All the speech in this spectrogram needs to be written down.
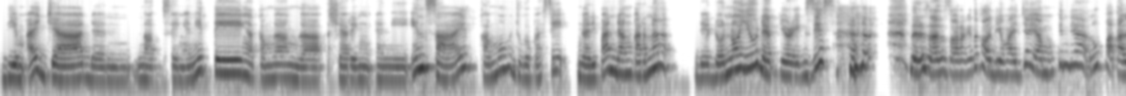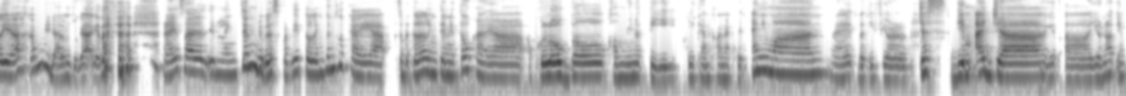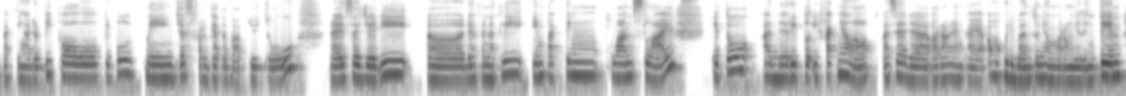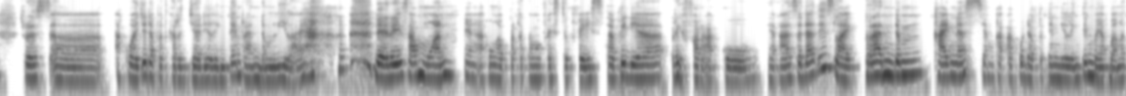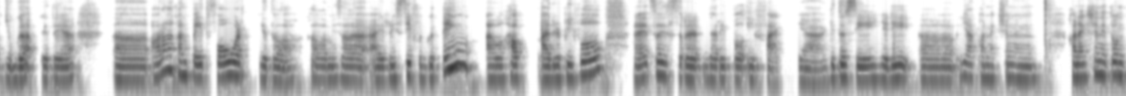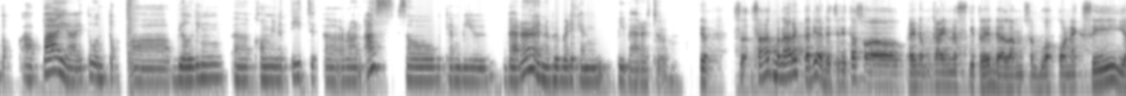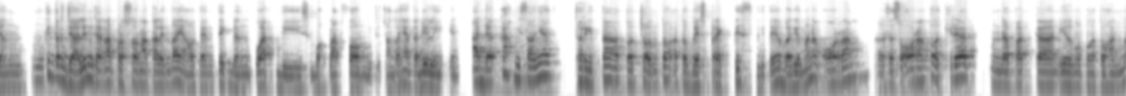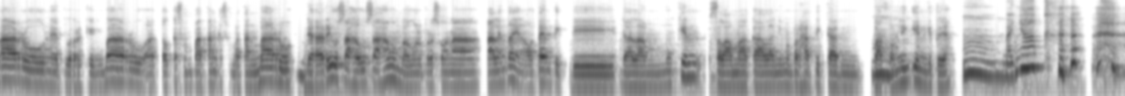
diem aja dan not saying anything atau enggak enggak sharing any insight, kamu juga pasti nggak dipandang karena they don't know you that you exist. Dari salah seorang itu kalau diem aja ya mungkin dia lupa kali ya kamu di dalam juga gitu. Nah saya in LinkedIn juga seperti itu. LinkedIn tuh kayak sebetulnya LinkedIn itu kayak global community. You can connect with anyone right? But if you're just diem aja gitu, uh, you're not impacting other people people may just forget about you too right? So jadi uh, definitely impacting one's life itu ada ripple effect-nya loh. Pasti ada orang yang kayak, oh aku dibantu nih sama orang di LinkedIn, terus uh, aku aja dapat kerja di LinkedIn randomly lah ya, dari someone yang aku nggak pernah ketemu face to face, tapi dia refer aku, ya kan? So that is like random kindness yang aku dapetin di LinkedIn banyak banget juga gitu ya uh, orang akan pay it forward gitu loh. Kalau misalnya I receive a good thing, I will help other people, right? So it's the ripple effect. Ya gitu sih. Jadi uh, ya connection connection itu untuk apa ya? Itu untuk uh, building community to, uh, around us, so we can be better and everybody can be better too. Ya, sangat menarik tadi ada cerita soal random kindness gitu ya dalam sebuah koneksi yang mungkin terjalin karena persona talenta yang autentik dan kuat di sebuah platform gitu. Contohnya tadi LinkedIn. Adakah misalnya cerita atau contoh atau best practice begitu ya bagaimana orang eh, seseorang tuh akhirnya mendapatkan ilmu pengetahuan baru, networking baru atau kesempatan-kesempatan baru dari usaha-usaha membangun persona talenta yang autentik di dalam mungkin selama kalian ini memperhatikan platform hmm. LinkedIn gitu ya. Hmm, banyak.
